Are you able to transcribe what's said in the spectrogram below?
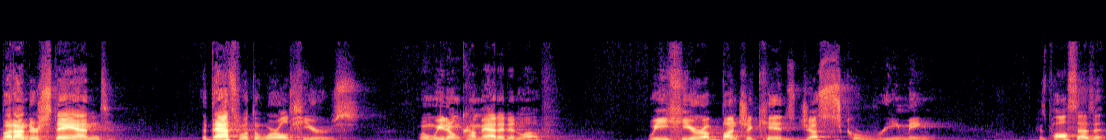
But understand that that's what the world hears when we don't come at it in love. We hear a bunch of kids just screaming. Because Paul says it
